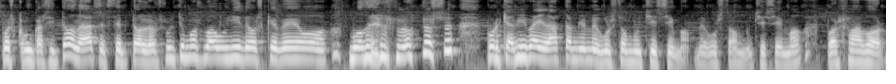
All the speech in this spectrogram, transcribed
Pues con casi todas, excepto los últimos baullidos que veo modernos, porque a mí bailar también me gustó muchísimo, me gustó muchísimo. Por favor,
